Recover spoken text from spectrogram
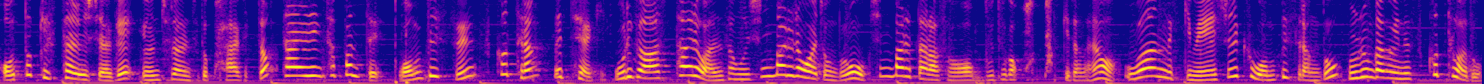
어떻게 stylish하게 연출하는지도 봐야겠죠? 스타일링 첫 번째, 원피스, 스커트 랑 매치하기. 우리가 스타일의 완성은 신발이라고 할 정도로 신발에 따라서 무드가 확 바뀌잖아요. 우아한 느낌의 실크 원피스랑도 볼륨감이 있는 스커트와도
